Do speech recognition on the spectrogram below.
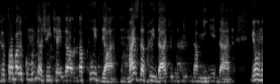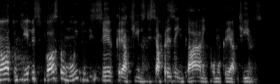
eu trabalho com muita gente aí da, da tua idade, mais da tua idade do que da minha idade. E eu noto que eles gostam muito de ser criativos, de se apresentarem como criativos,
